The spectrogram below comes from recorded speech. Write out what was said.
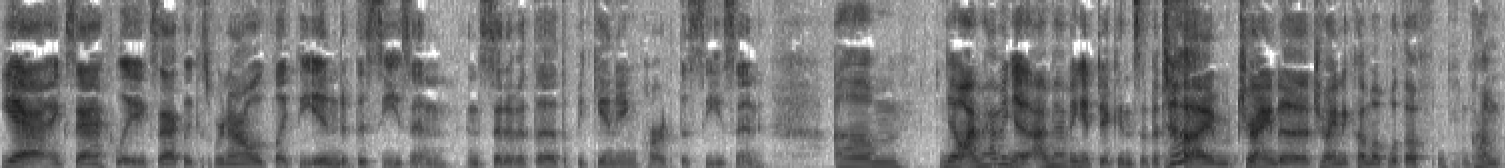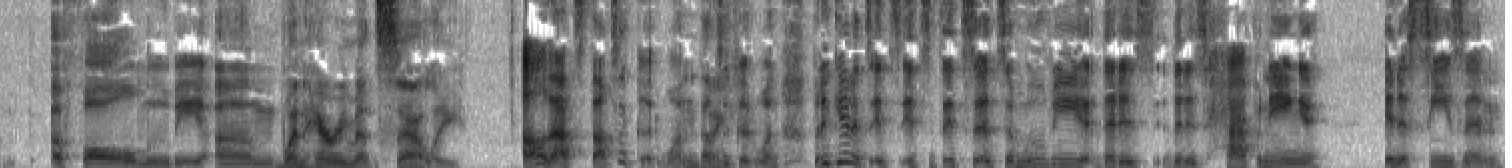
Yeah, exactly, exactly. Because we're now at, like the end of the season instead of at the the beginning part of the season. Um, no, I'm having a I'm having a Dickens of a time trying to trying to come up with a come, a fall movie. Um, When Harry Met Sally. oh, that's that's a good one. That's Thank a good you. one. But again, it's it's it's it's it's a movie that is that is happening in a season.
